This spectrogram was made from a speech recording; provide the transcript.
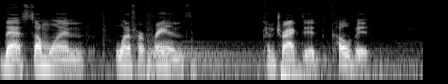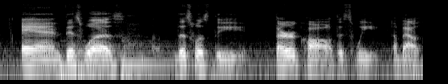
that someone one of her friends contracted COVID, and this was this was the third call this week about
